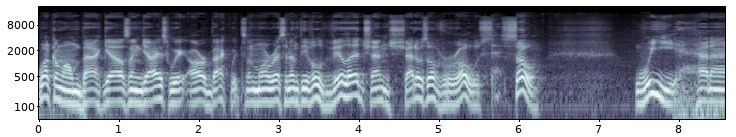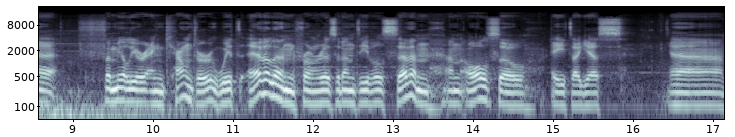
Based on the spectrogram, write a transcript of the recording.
Welcome on back, gals and guys. We are back with some more Resident Evil Village and Shadows of Rose. So, we had a familiar encounter with Evelyn from Resident Evil 7 and also 8, I guess. Uh,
